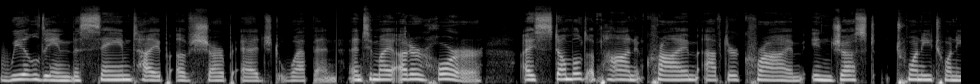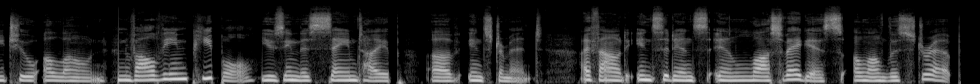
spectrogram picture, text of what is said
wielding the same type of sharp edged weapon. And to my utter horror, I stumbled upon crime after crime in just 2022 alone, involving people using this same type of instrument. I found incidents in Las Vegas along the strip,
